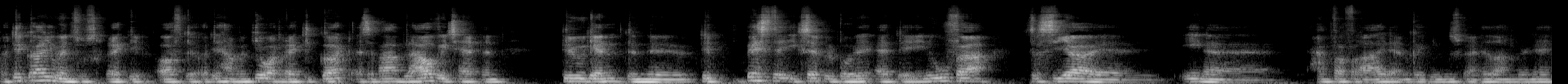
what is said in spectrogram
Og det gør Juventus rigtig ofte, og det har man gjort rigtig godt. Altså bare Vlaovic-handlen, det er jo igen den, øh, det bedste eksempel på det, at øh, en uge før, så siger øh, en af ham fra Ferrari, der nu kan ikke huske, hvad han hedder, men øh,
